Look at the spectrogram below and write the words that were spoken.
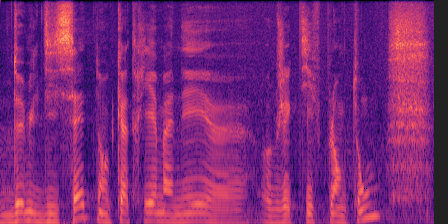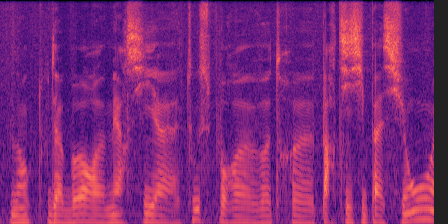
2017, donc quatrième année euh, objectif plancton. Donc tout d'abord euh, merci à tous pour euh, votre participation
